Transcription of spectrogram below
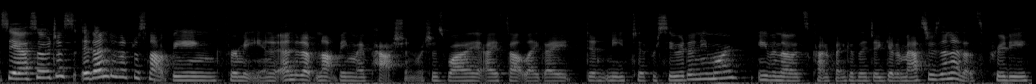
so yeah, so it just it ended up just not being for me, and it ended up not being my passion, which is why I felt like I didn't need to pursue it anymore. Even though it's kind of funny because I did get a master's in it. That's pretty,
